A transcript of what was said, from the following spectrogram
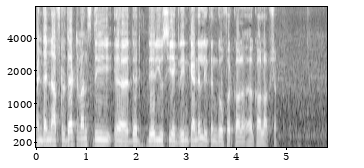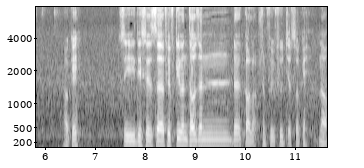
and then after that once the uh, there, there you see a green candle you can go for call, uh, call option okay see this is uh, 51000 uh, call option for futures okay now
